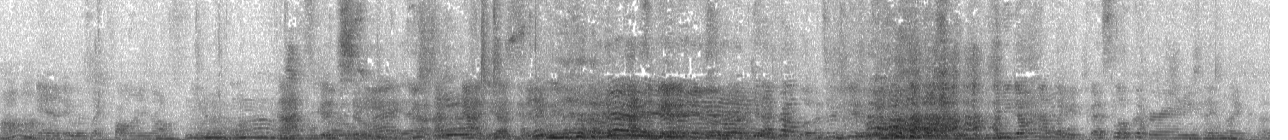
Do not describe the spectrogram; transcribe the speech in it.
Ah. and it was like falling off. You mm-hmm. know, That's good stuff. Yeah, You yeah. see? Yeah, Yeah, yes. that's Yeah, good. That's Yeah, good. yeah, problem. That's what you do. and you don't have like a, a slow cooker or anything like that.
